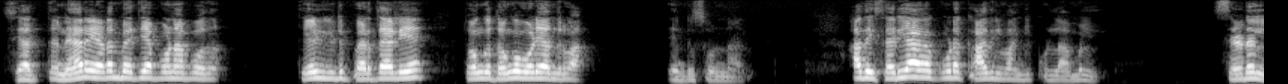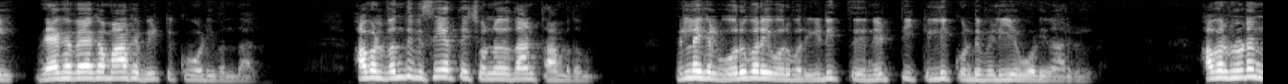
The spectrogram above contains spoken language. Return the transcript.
செத்த நேரம் இடம் பேத்தியா போனால் போதும். தேடிக்கிட்டு பிறத்தாலேயே தொங்க தொங்க ஓடியாந்துருவா என்று சொன்னாள். அதை சரியாக கூட காதில் வாங்கி கொள்ளாமல் செடல் வேக வேகமாக வீட்டுக்கு ஓடி வந்தாள். அவள் வந்து விஷயத்தை சொன்னதுதான் தாமதம். பிள்ளைகள் ஒருவரை ஒருவர் இடித்து நெட்டி கிள்ளி கொண்டு வெளியே ஓடினார்கள். அவர்களுடன்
